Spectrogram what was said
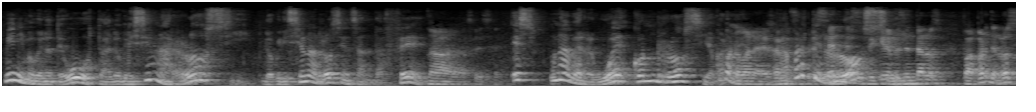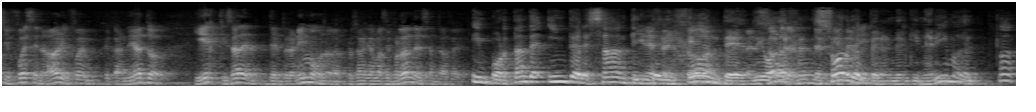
Mínimo que no te gusta. Lo que le hicieron a Rossi. Lo que le hicieron a Rossi en Santa Fe. No, no, sí, sí. Es una vergüenza con Rossi. ¿Cómo no van a dejar Aparte Rossi. si presentarlos? Pues aparte Rossi fue senador y fue candidato y es quizás del, del peronismo uno de los personajes más importantes de Santa Fe. Importante, interesante, Y inteligente, defensor digo, del- defensor del del, del kirchnerismo. Del, no,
